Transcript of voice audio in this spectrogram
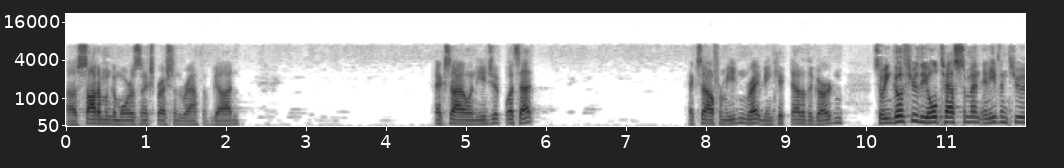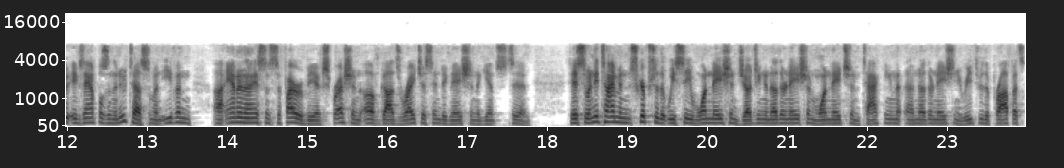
Uh, Sodom and Gomorrah is an expression of the wrath of God. Exile in Egypt. What's that? Exile from Eden, right? Being kicked out of the garden. So we can go through the Old Testament and even through examples in the New Testament. Even uh, Ananias and Sapphira would be an expression of God's righteous indignation against sin. Okay, so anytime in Scripture that we see one nation judging another nation, one nation attacking another nation, you read through the prophets,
